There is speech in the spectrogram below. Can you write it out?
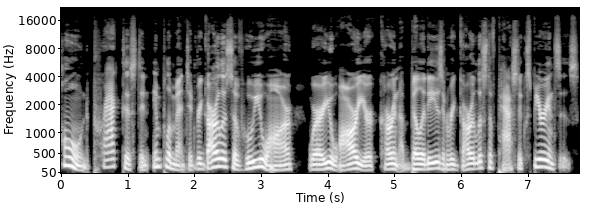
honed, practiced, and implemented regardless of who you are, where you are, your current abilities, and regardless of past experiences.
